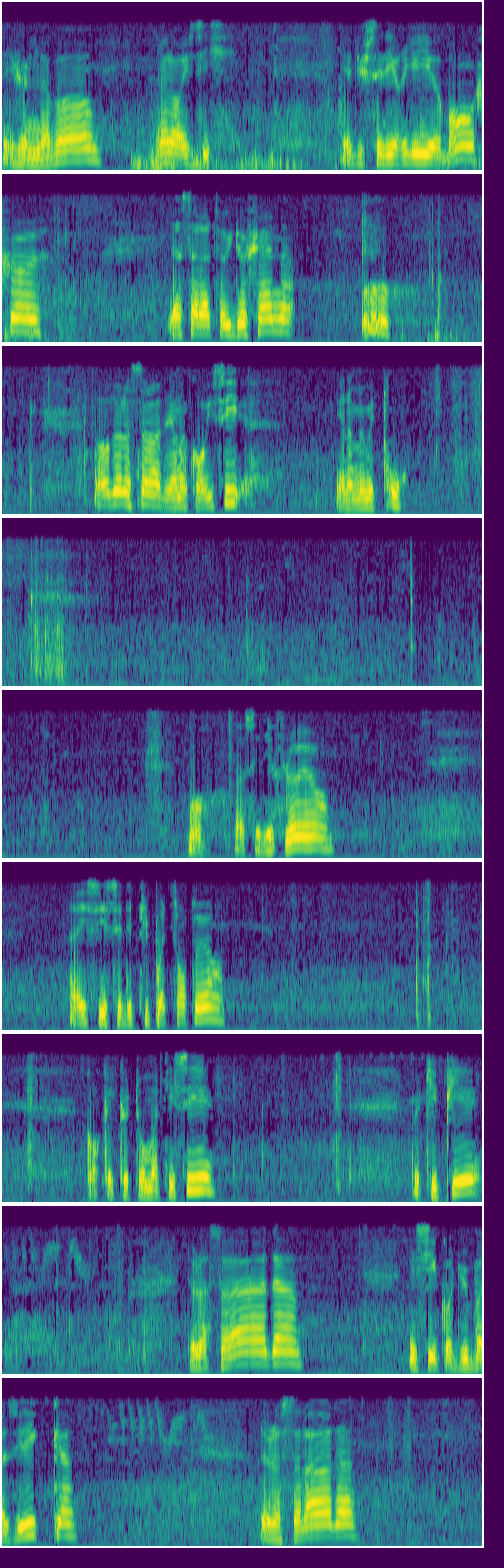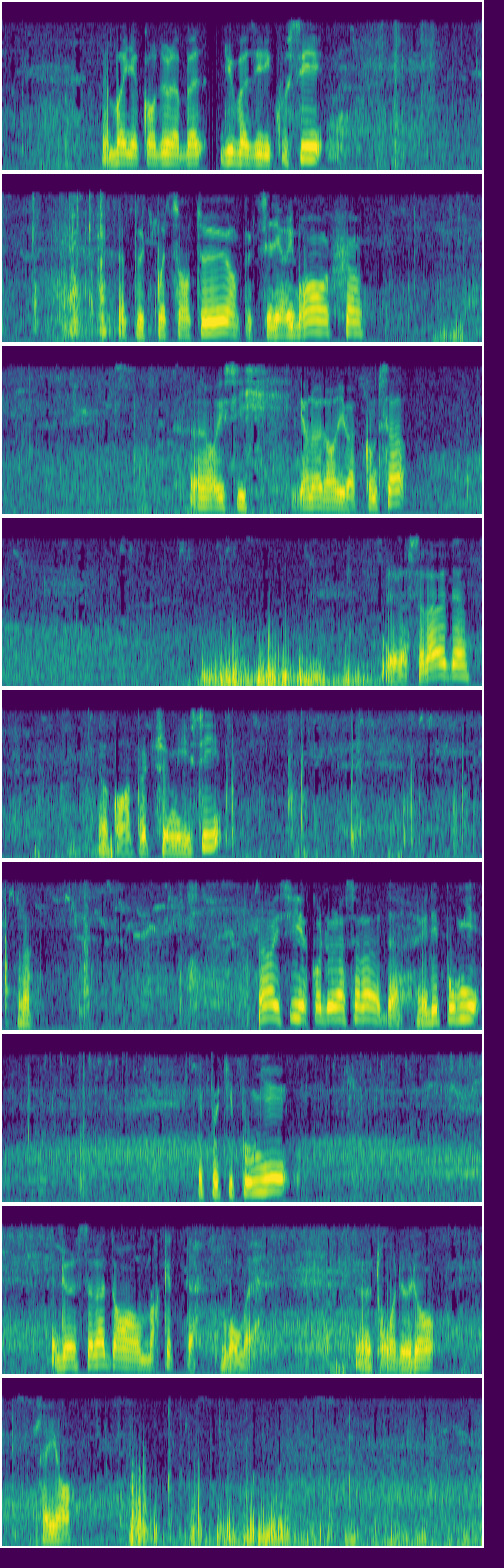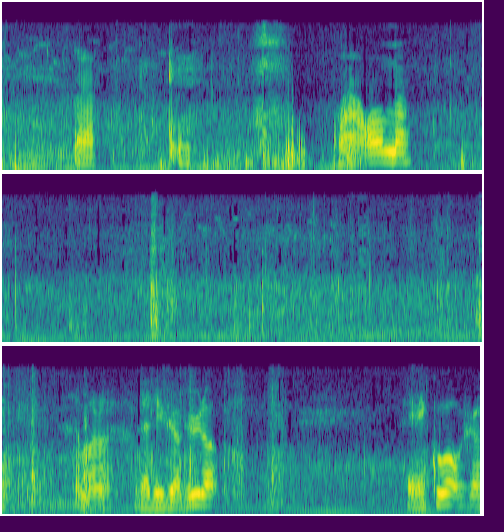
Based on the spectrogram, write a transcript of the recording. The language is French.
Les jeunes là-bas. Alors ici, il y a du céleri euh, branche, la salade feuille de chêne. Alors de la salade, il y en a encore ici. Il y en a même trop. Bon, là c'est des fleurs. Ici c'est des petits pois de senteur. Encore quelques tomates ici. Petit pied. De la salade. Ici encore du basilic. De la salade. Là-bas il y a encore de la du basilic aussi un peu de pois de senteur, un peu de céleri branche. Alors ici, il y en a dans les vagues comme ça. De la salade. Encore un peu de semis ici. Voilà. Alors ici, il y a encore de la salade? Et des pommiers. Les petits pommiers de la salade en marquette. Bon ben, trois dedans, ça ira. Voilà. Un rhum. Ah, voilà, on a déjà vu là. Et les courges.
